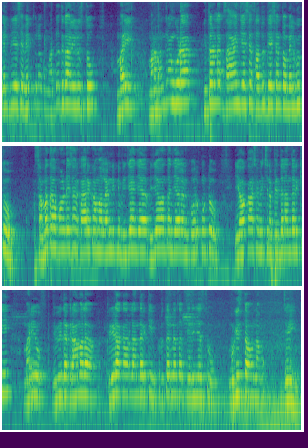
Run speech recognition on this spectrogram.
హెల్ప్ చేసే వ్యక్తులకు మద్దతుగా నిలుస్తూ మరి మనమందరం కూడా ఇతరులకు సహాయం చేసే సదుద్దేశంతో మెలుగుతూ సమతా ఫౌండేషన్ కార్యక్రమాలన్నింటినీ విజయం చేయ విజయవంతం చేయాలని కోరుకుంటూ ఈ అవకాశం ఇచ్చిన పెద్దలందరికీ మరియు వివిధ గ్రామాల క్రీడాకారులందరికీ కృతజ్ఞతలు తెలియజేస్తూ ముగిస్తూ ఉన్నాము. జై హింద్.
